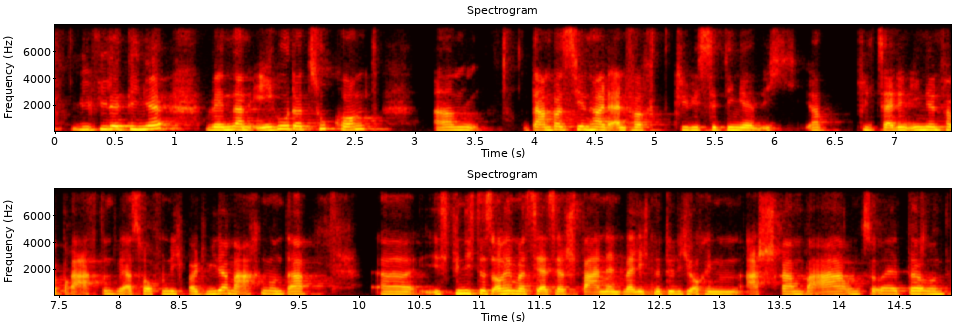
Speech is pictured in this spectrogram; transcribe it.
wie viele Dinge, wenn dann Ego dazukommt, ähm, dann passieren halt einfach gewisse Dinge. Ich habe viel Zeit in Indien verbracht und werde es hoffentlich bald wieder machen und da äh, finde ich das auch immer sehr, sehr spannend, weil ich natürlich auch im Ashram war und so weiter und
